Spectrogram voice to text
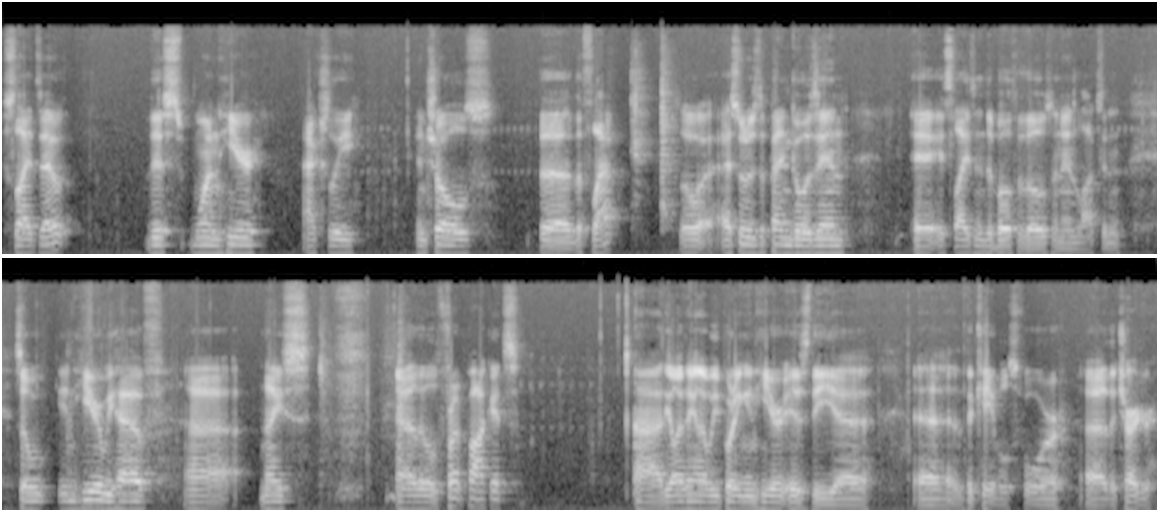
slides out. This one here actually controls the the flap. So uh, as soon as the pen goes in, it slides into both of those and then locks it in. So in here we have uh, nice uh, little front pockets. Uh, the only thing I'll be putting in here is the uh, uh, the cables for uh, the charger,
